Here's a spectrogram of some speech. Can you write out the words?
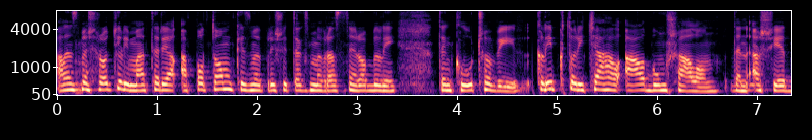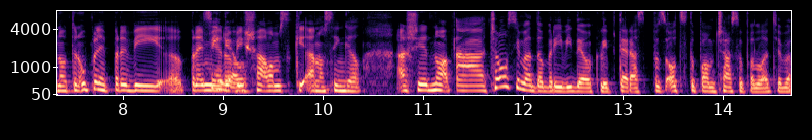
ale sme šrotili materiál a potom, keď sme prišli, tak sme vlastne robili ten kľúčový klip, ktorý ťahal album Šalom. Ten až jedno, ten úplne prvý e, premiérový single. šalomský, áno, single. Až jedno. A čo musí mať dobrý videoklip teraz s odstupom času podľa teba?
